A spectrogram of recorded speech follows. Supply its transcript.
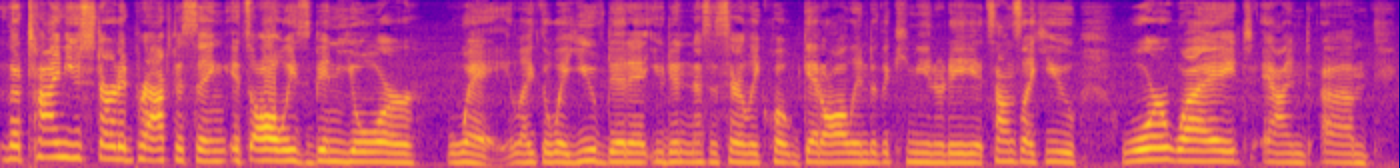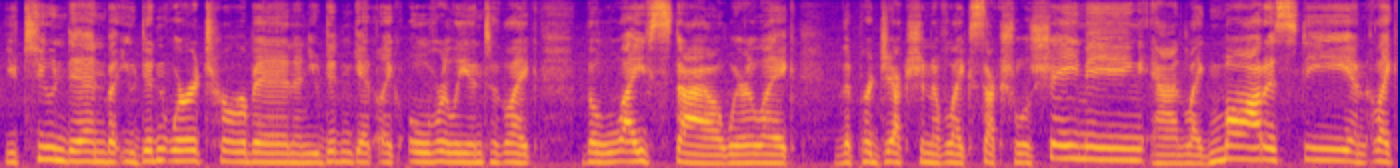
the time you started practicing, it's always been your way, like the way you've did it. You didn't necessarily quote get all into the community. It sounds like you wore white and um, you tuned in, but you didn't wear a turban and you didn't get like overly into like the lifestyle where like the projection of like sexual shaming and like modesty and like.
